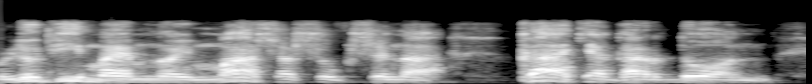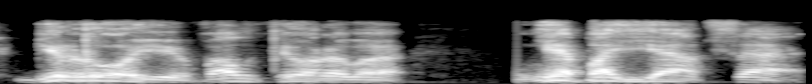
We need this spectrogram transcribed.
любимая мной Маша Шукшина, Катя Гордон, Героев, Алферова, не бояться,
